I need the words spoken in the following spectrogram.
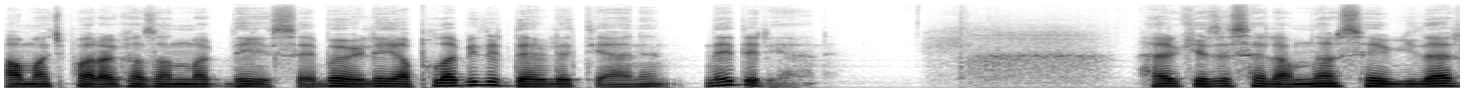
amaç para kazanmak değilse böyle yapılabilir devlet yani. Nedir yani? Herkese selamlar, sevgiler.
